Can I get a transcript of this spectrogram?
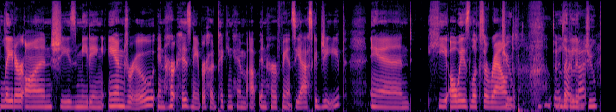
later on, she's meeting Andrew in her his neighborhood, picking him up in her fancy ass Jeep, and he always looks around Jupe. Did I like a little jupe.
